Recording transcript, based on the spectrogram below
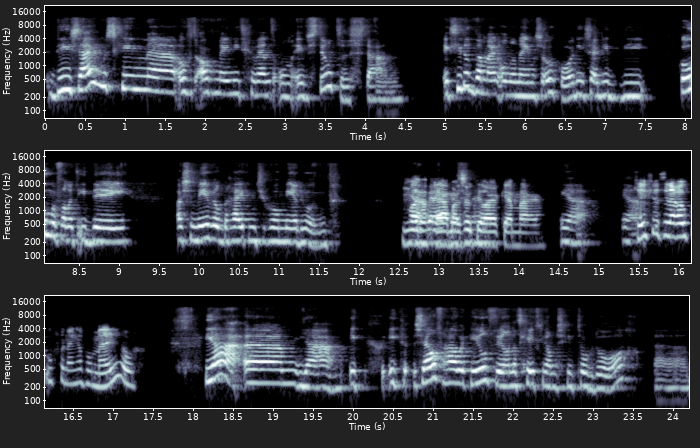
die zijn misschien eh, over het algemeen niet gewend om even stil te staan. Ik zie dat bij mijn ondernemers ook hoor. Die, zijn, die, die komen van het idee, als je meer wilt bereiken, moet je gewoon meer doen. ja, ja, maar dat is ook heel herkenbaar. Ja, ja. Geef je ze daar ook oefeningen voor mee? Of? Ja, ehm, ja. Ik, ik, zelf hou ik heel veel en dat geeft je dan misschien toch door. Ehm,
